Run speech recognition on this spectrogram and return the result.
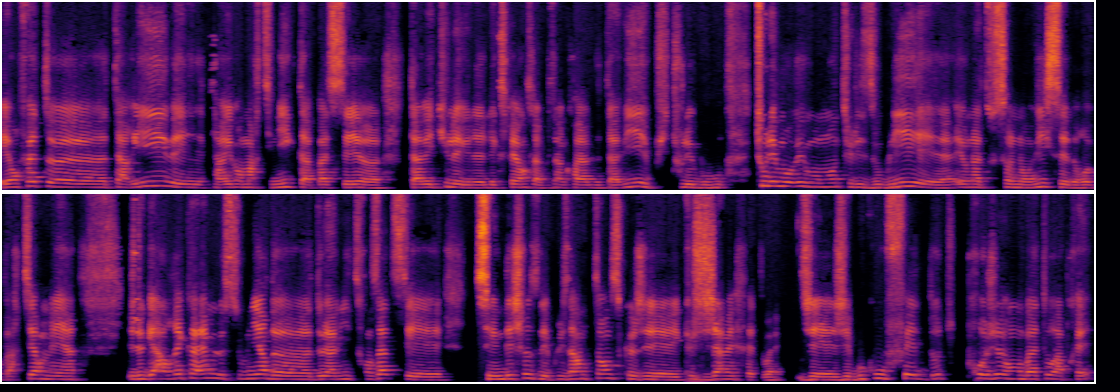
et en fait, euh, t'arrives et t'arrives en Martinique, t'as passé, euh, t'as vécu l'expérience la plus incroyable de ta vie et puis tous les tous les mauvais moments, tu les oublies et, et on a tous une envie, c'est de repartir, mais, je garderai quand même le souvenir de, de la mini transat. C'est c'est une des choses les plus intenses que j'ai que j'ai jamais faites. Ouais, j'ai j'ai beaucoup fait d'autres projets en bateau après,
